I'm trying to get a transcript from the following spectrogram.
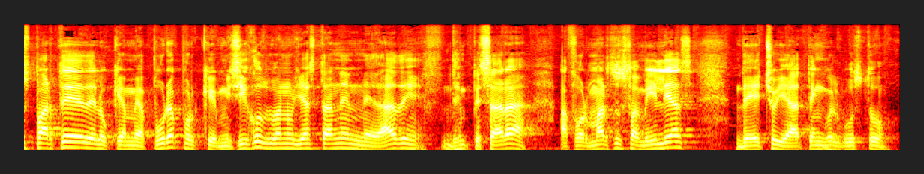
es parte de lo que me apura porque mis hijos, bueno, ya están en edad de, empezar a, formar sus familias. De hecho, ya tengo el gusto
